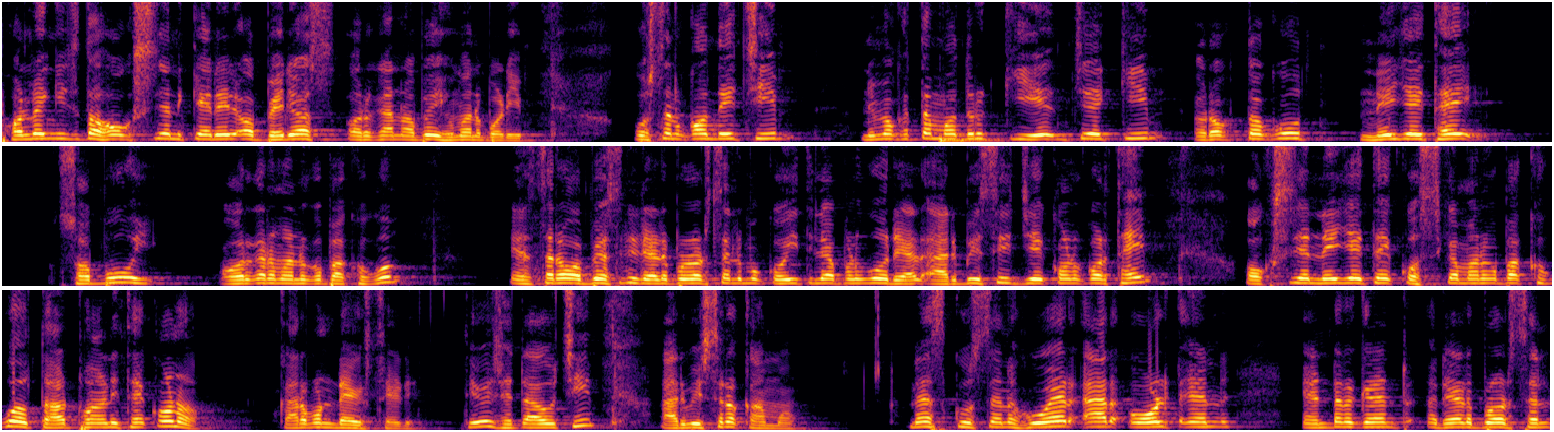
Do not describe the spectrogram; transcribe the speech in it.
following is the oxygen carrier of various organ of a human body question কম দিয়েছি ନିମକ୍ଷତା ମଧ୍ୟରୁ କିଏ ଯିଏକି ରକ୍ତକୁ ନେଇଯାଇଥାଏ ସବୁ ଅର୍ଗାନମାନଙ୍କ ପାଖକୁ answer obviously red blood cell ମୁଁ କହିଥିଲି ଆପଣଙ୍କୁ ଆର୍ ବି ସି ଯିଏ କ'ଣ କରିଥାଏ ଅକ୍ସିଜେନ୍ ନେଇଯାଇଥାଏ କୋଷିକାମାନଙ୍କ ପାଖକୁ ଆଉ ତାଠୁ ଆଣିଥାଏ କ'ଣ କାର୍ବନ୍ ଡାଇଅକ୍ସାଇଡ଼ ଠିକ୍ ଅଛି ସେଇଟା ହେଉଛି ଆର୍ ବି ସିର କାମ next question where are old and underground red blood cell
